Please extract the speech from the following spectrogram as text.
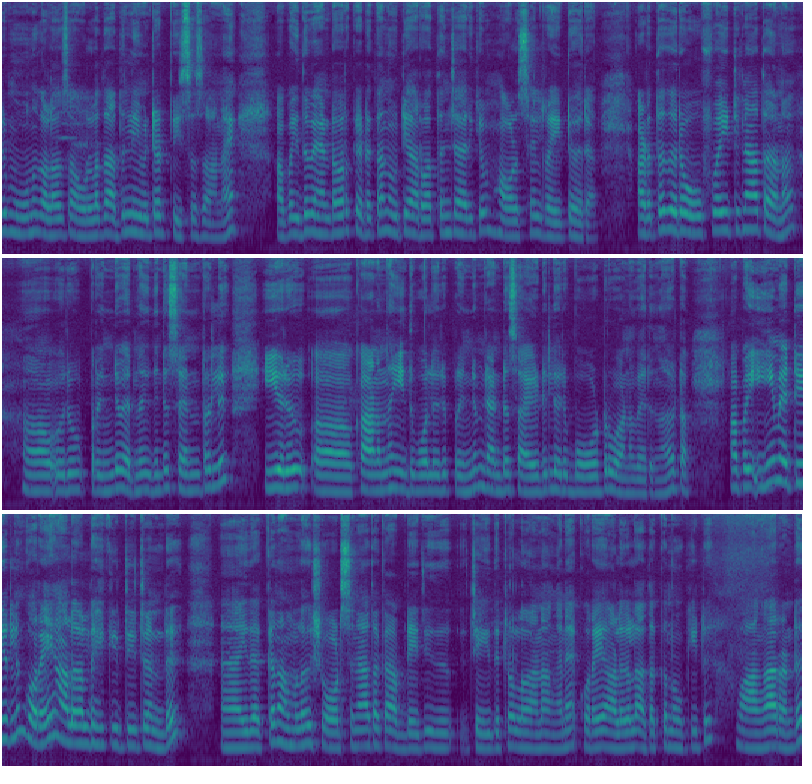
ഒരു മൂന്ന് കളേഴ്സാണ് ഉള്ളത്. അത് ലിമിറ്റഡ് പീസസ് ആണേ. അപ്പോൾ ഇത് വേണ്ടവർക്ക് എടുക്കാൻ നൂറ്റി അറുപത്തഞ്ചായിരിക്കും ഹോൾസെയിൽ റേറ്റ് വരാം. അടുത്തത് ഒരു ഓഫ് വൈറ്റിനകത്താണ് ഒരു പ്രിന്റ് വരുന്നത്. ഇതിന്റെ സെന്ററിൽ ഈ ഒരു കാണുന്ന ഇതുപോലെ ഒരു പ്രിന്റും രണ്ട് സൈഡിൽ ഒരു ബോർഡറുമാണ് വരുന്നത് കേട്ടോ അപ്പോൾ ഈ മെറ്റീരിയലും കുറേ ആളുകളുടെ കിട്ടിയിട്ടുണ്ട്. ഇതൊക്കെ നമ്മൾ ഷോർട്സിനകത്തൊക്കെ അപ്ഡേറ്റ് ചെയ്ത് ചെയ്തിട്ടുള്ളതാണ്. അങ്ങനെ കുറേ ആളുകൾ അതൊക്കെ നോക്കിയിട്ട് വാങ്ങാറുണ്ട്.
